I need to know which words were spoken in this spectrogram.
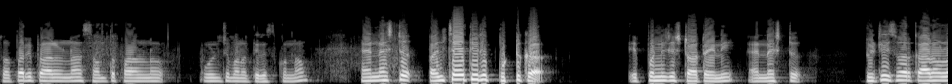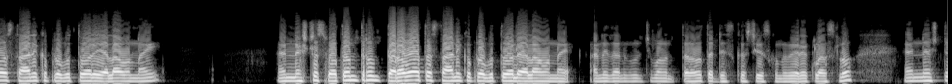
స్వపరిపాలన సొంత పాలన గురించి మనం తెలుసుకున్నాం. అండ్ నెక్స్ట్ పంచాయతీ పుట్టుక ఎప్పటి నుంచి స్టార్ట్ అయినాయి? అండ్ నెక్స్ట్ బ్రిటిష్ వారి కాలంలో స్థానిక ప్రభుత్వాలు ఎలా ఉన్నాయి? అండ్ నెక్స్ట్ స్వతంత్రం తర్వాత స్థానిక ప్రభుత్వాలు ఎలా ఉన్నాయి అనే దాని గురించి మనం తర్వాత డిస్కస్ చేసుకుందాం వేరే క్లాస్లో. అండ్ నెక్స్ట్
